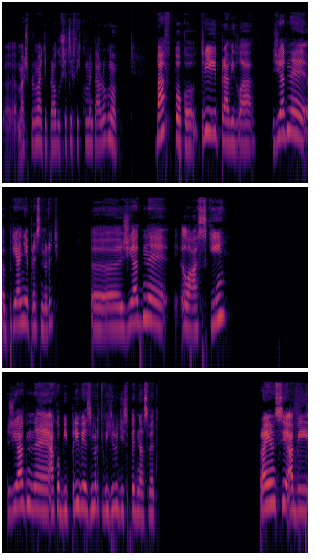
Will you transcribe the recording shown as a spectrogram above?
Uh, máš, máte pravdu všetci v tých komentároch, no. Buff Poco, tri pravidlá, žiadne prianie pre smrť, uh, žiadne lásky, žiadne akoby priviesť mŕtvych ľudí späť na svet. Prajem si, aby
